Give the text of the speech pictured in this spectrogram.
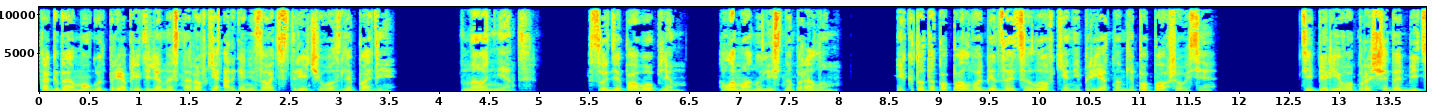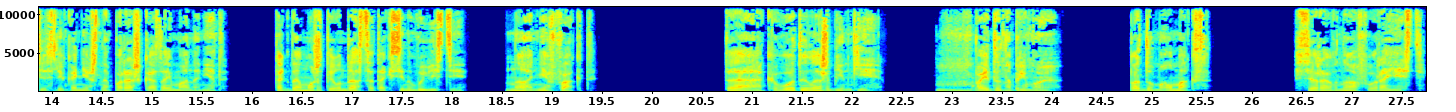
Тогда могут при определенной сноровке организовать встречу возле пади. Но нет. Судя по воплям, ломанулись на пролом. И кто-то попал в обед зайцеловки, неприятно для попавшегося. Теперь его проще добить, если, конечно, порошка Займана нет. Тогда, может, и удастся токсин вывести. Но не факт. Так, вот и ложбинки. М -м, пойду напрямую. Подумал Макс. Все равно фора есть.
